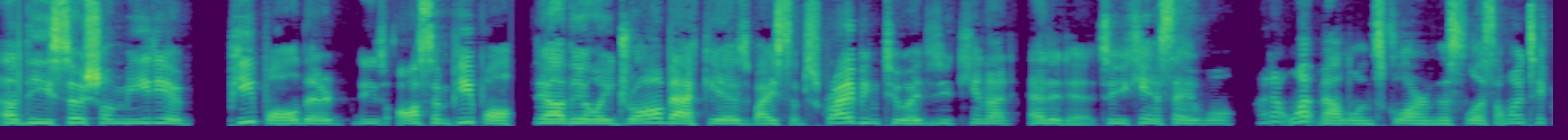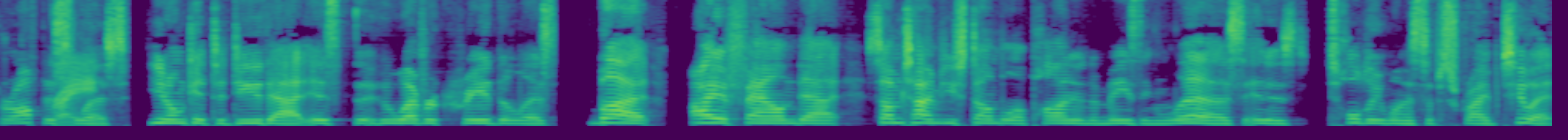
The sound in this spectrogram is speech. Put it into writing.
of these social media people that are these awesome people. Now, the only drawback is by subscribing to it, you cannot edit it. So you can't say, well, I don't want Madalyn Sklar on this list. I want to take her off this Right. list. You don't get to do that. Is the, whoever created the list. But I have found that sometimes you stumble upon an amazing list. It is totally want to subscribe to it.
